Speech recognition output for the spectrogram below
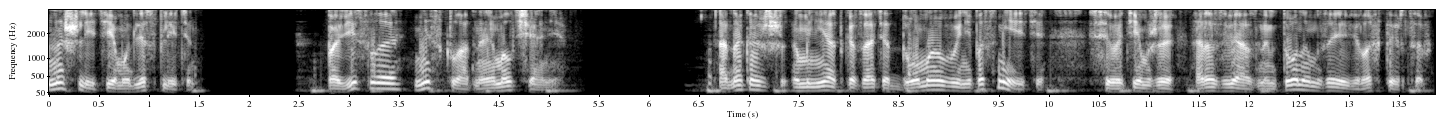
Нашли тему для сплетен». Повисло нескладное молчание. Однако ж мне отказать от дома вы не посмеете, все тем же развязным тоном заявил Ахтырцев.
